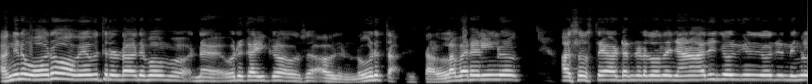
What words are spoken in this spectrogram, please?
അങ്ങനെ ഓരോ അവയവത്തിലുണ്ടാകുന്ന ഒരു കൈക്ക് അവരുണ്ട്. ഒരു തള്ളവരലിന് അസ്വസ്ഥയായിട്ട് എന്റെ അടുത്ത് തോന്നി ഞാൻ ആദ്യം ചോദിക്കുന്ന ചോദ്യം നിങ്ങൾ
